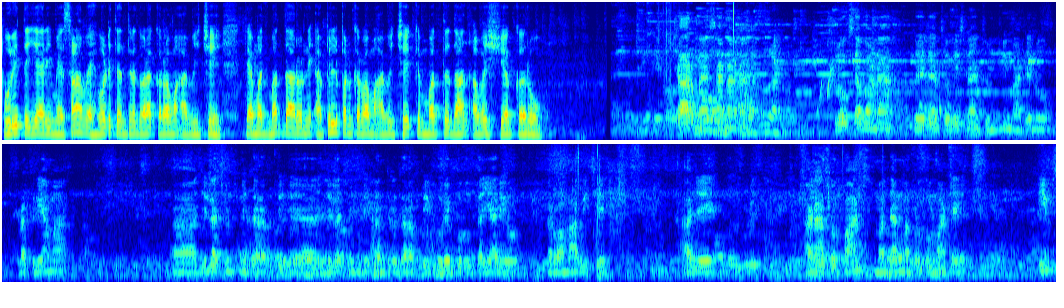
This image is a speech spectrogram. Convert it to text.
પૂરી તૈયારી મહેસાણા વહીવટીતંત્ર દ્વારા કરવામાં આવી છે. તેમજ મતદારોને અપીલ પણ કરવામાં આવી છે કે મતદાન અવશ્ય કરો. ચાર મહેસાણાના લોકસભાના બે હજાર ચોવીસના ચૂંટણી માટેનું પ્રક્રિયામાં જિલ્લા ચૂંટણી તરફથી જિલ્લા ચૂંટણી તંત્ર તરફથી પૂરેપૂરું તૈયારીઓ કરવામાં આવી છે. આજે અઢારસો પાંચ મતદાન મથકો માટે ટીમ્સ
